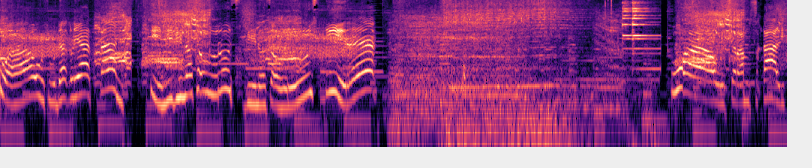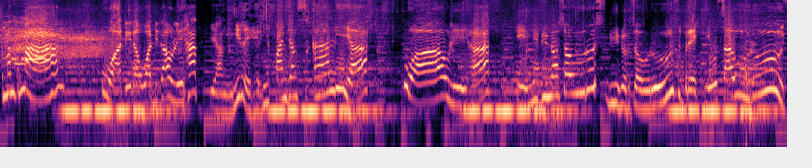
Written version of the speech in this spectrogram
Wow, sudah kelihatan. Ini dinosaurus. Dinosaurus T-Rex. Wow, seram sekali teman-teman. Wadidaw, wadidaw, lihat. Yang ini lehernya panjang sekali ya. Wow, lihat. Ini dinosaurus. Dinosaurus Brachiosaurus.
